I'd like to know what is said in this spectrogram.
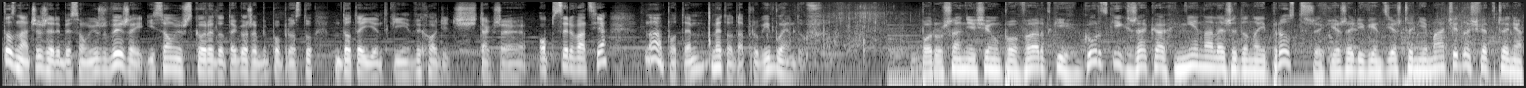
to znaczy, że ryby są już wyżej i są już skore do tego, żeby po prostu do tej jętki wychodzić. Także obserwacja, no a potem metoda prób i błędów. Poruszanie się po wartkich górskich rzekach nie należy do najprostszych, jeżeli więc jeszcze nie macie doświadczenia.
